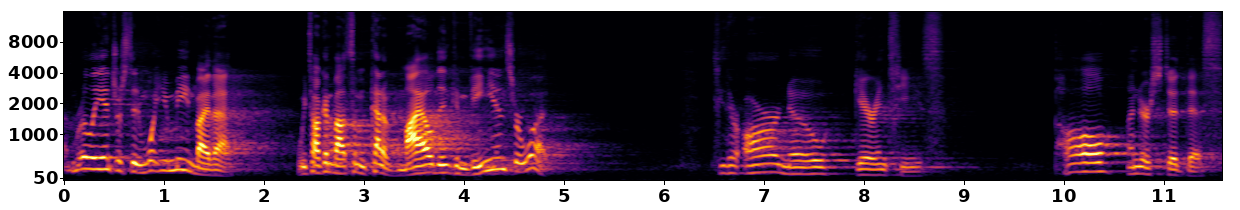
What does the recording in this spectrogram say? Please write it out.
I'm really interested in what you mean by that. Are we talking about some kind of mild inconvenience or what? See, there are no guarantees. Paul understood this.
